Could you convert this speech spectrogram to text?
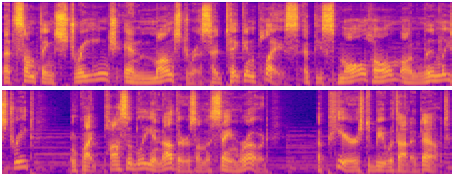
That something strange and monstrous had taken place at the small home on Lindley Street and quite possibly in others on the same road appears to be without a doubt.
